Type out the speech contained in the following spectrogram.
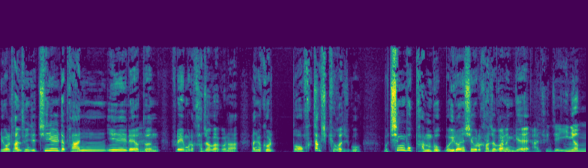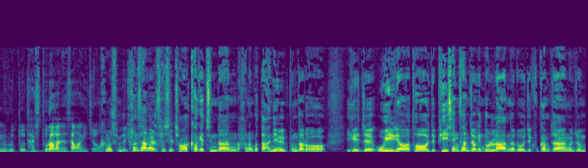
이걸 단순히 이제 친일 대 반일의 어떤 음. 프레임으로 가져가거나 아니면 그걸 더 확장시켜 가지고 뭐 친북 반북 뭐 이런 식으로 가져가는 네네. 게 아주 이제 이념으로 또 다시 돌아가는 상황이죠. 그렇습니다. 현상을 사실 정확하게 진단하는 것도 아닐 뿐더러 이게 이제 오히려 더 이제 비생산적인 논란으로 이제 국감장을 좀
